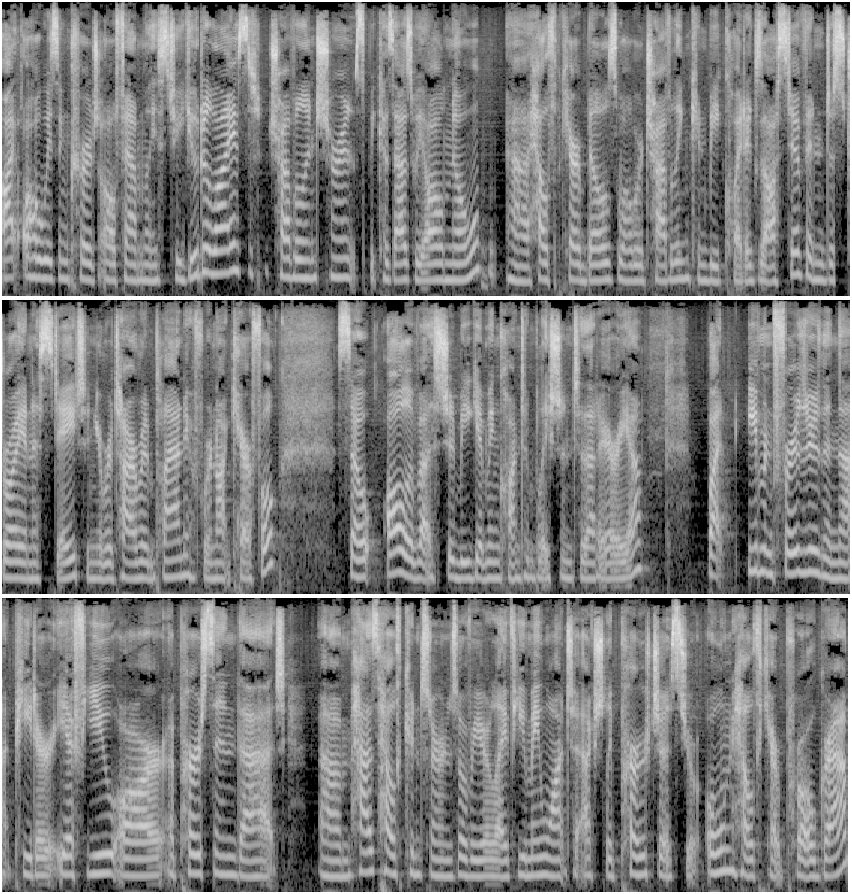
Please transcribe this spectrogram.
I always encourage all families to utilize travel insurance because, as we all know, uh, healthcare bills while we're traveling can be quite exhaustive and destroy an estate and your retirement plan if we're not careful. So, all of us should be giving contemplation to that area. But even further than that, Peter, if you are a person that um, has health concerns over your life, you may want to actually purchase your own healthcare program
